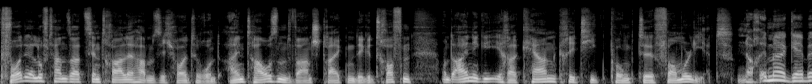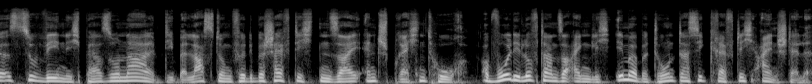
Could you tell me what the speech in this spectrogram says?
Vor der Lufthansa-Zentrale haben sich sich heute rund 1000 Warnstreikende getroffen und einige ihrer Kernkritikpunkte formuliert. Noch immer gäbe es zu wenig Personal. Die Belastung für die Beschäftigten sei entsprechend hoch. Obwohl die Lufthansa eigentlich immer betont, dass sie kräftig einstelle.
